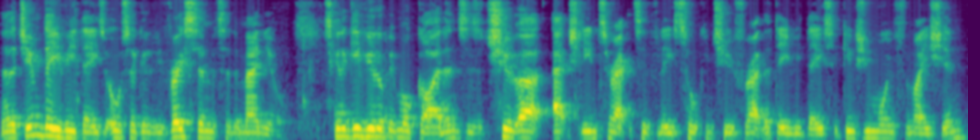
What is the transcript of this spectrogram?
Now, the gym DVD is also going to be very similar to the manual. It's going to give you a little bit more guidance. There's a tutor actually interactively talking to you throughout the DVD, so it gives you more information.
